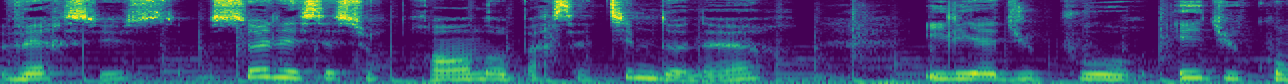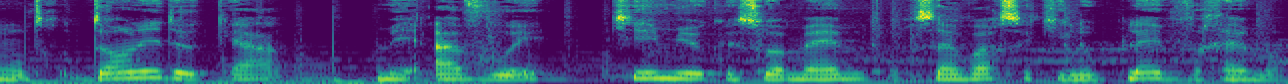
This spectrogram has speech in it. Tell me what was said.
versus se laisser surprendre par sa team d'honneur. Il y a du pour et du contre dans les deux cas, mais avouez qui est mieux que soi-même pour savoir ce qui nous plaît vraiment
